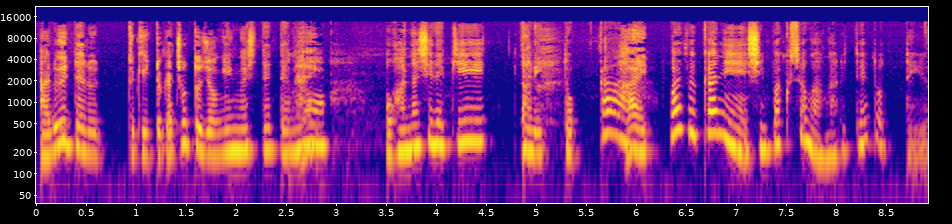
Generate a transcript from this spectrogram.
歩いてる時とか、ちょっとジョギングしてても、はい、お話できたりとか、はい、わずかに心拍数が上がる程度っていう。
